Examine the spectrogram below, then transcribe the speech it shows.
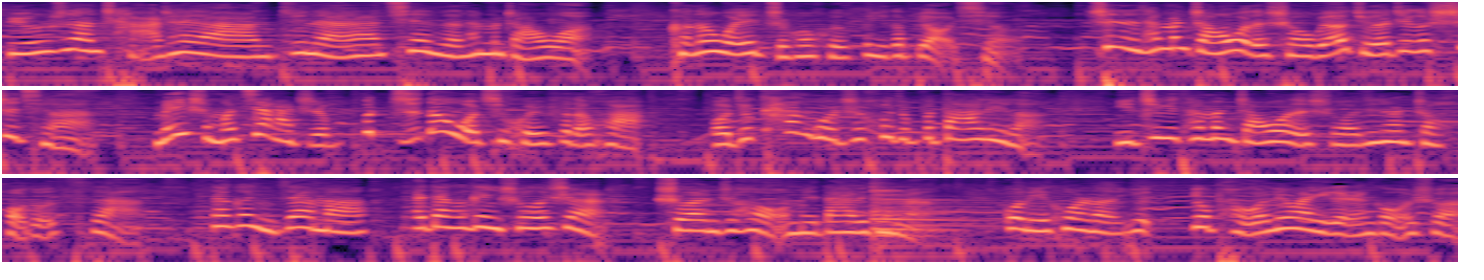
比如说像查查呀、军良呀、倩子他们找我，可能我也只会回复一个表情，甚至他们找我的时候，我要觉得这个事情啊。没什么价值，不值得我去回复的话，我就看过之后就不搭理了，以至于他们找我的时候，经常找好多次啊。大哥你在吗？哎，大哥跟你说个事儿。说完之后，我没搭理他们。过了一会儿呢，又又跑过另外一个人跟我说，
